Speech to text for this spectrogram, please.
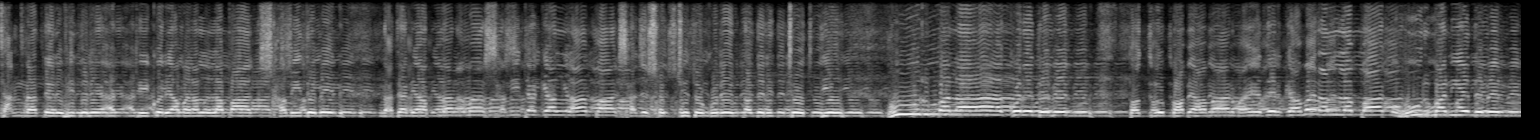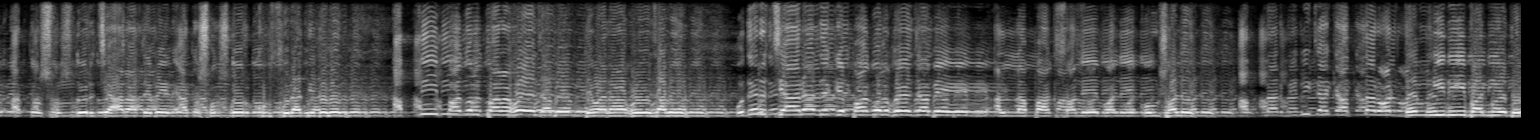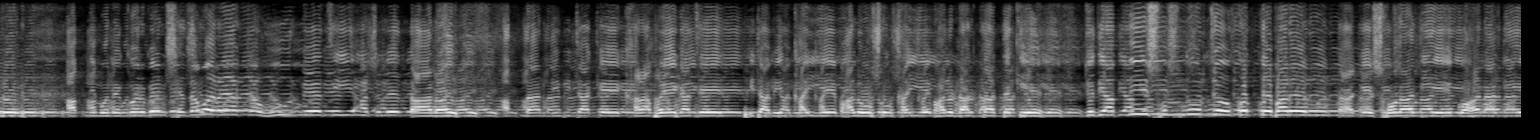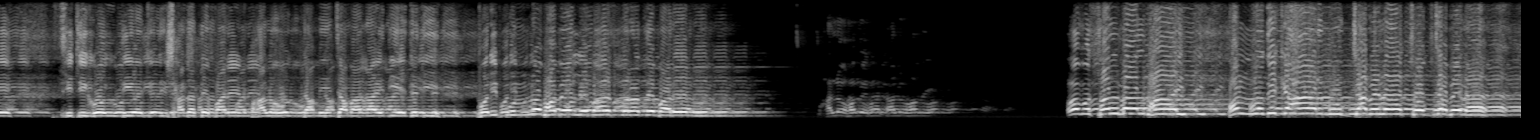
জান্নাতের ভিতরে একটি করে আমার আল্লাহ পাক স্বামী দেবেন। না জানি আপনার আমার স্বামীটাকে আল্লাহ পাক সাজে সজ্জিত করে তাদের ইজ্জত দিয়ে হুর পালা করে দেবেন। তদ্রুপ ভাবে আমার মায়েদেরকে আমার আল্লাহ পাক হুর বানিয়ে দেবেন। এত সুন্দর চেহারা দেবেন, এত সুন্দর খুব সুরাতি দেবেন। আপনি পাগল পারা হয়ে যাবেন, দেওয়ানা হয়ে যাবেন, ওদের চেহারা দেখে পাগল হয়ে যাবেন। আল্লাহ পাক সলে বলে, কৌশলে আপনার বিবিটাকে আপনার অর্ধাঙ্গিনী বানিয়ে দেবেন। আপনি মনে করবেন সে জামানায় একটা হুর পেয়েছি আসলে তা নয়। আপনার বিবিটাকে খারাপ হয়ে গেছে ভিটামিন খাইয়ে ভালো ওষুধ খাইয়ে ভালো ডাক্তার দেখিয়ে যদি আপনি সৌন্দর্য করতে পারেন তাকে সোনা দিয়ে গহনা দিয়ে সিটি গোল দিয়ে যদি সাজাতে পারেন ভালো দামি জামা গায়ে দিয়ে যদি পরিপূর্ণভাবে লেবাস করাতে পারেন। ভালো হবে না কালো হবে? ও মুসলমান ভাই, অন্যদিকে আর মুখ যাবে না, চোখ যাবে না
